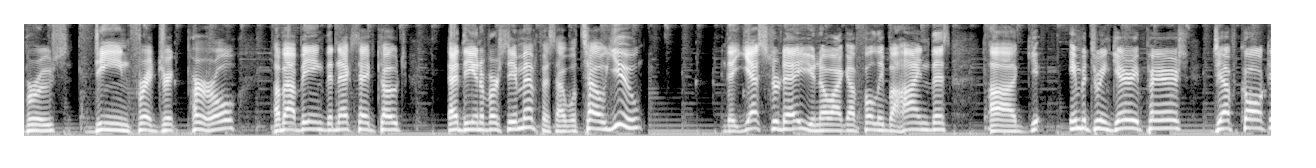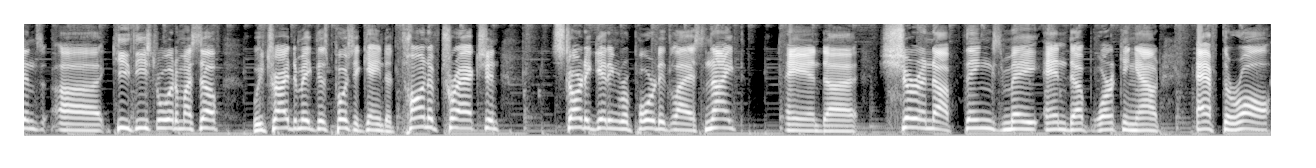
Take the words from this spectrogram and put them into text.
Bruce Dean Frederick Pearl about being the next head coach at the University of Memphis. I will tell you that yesterday, you know I got fully behind this, uh, in between Gary Parrish, Geoff Calkins, uh, Keith Easterwood, and myself, we tried to make this push. It gained a ton of traction, started getting reported last night, and uh, sure enough, things may end up working out. After all,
